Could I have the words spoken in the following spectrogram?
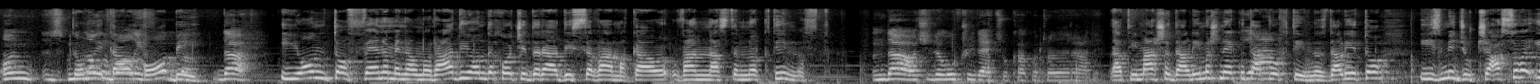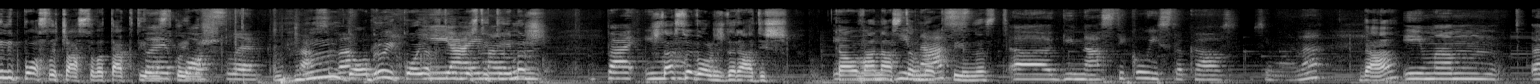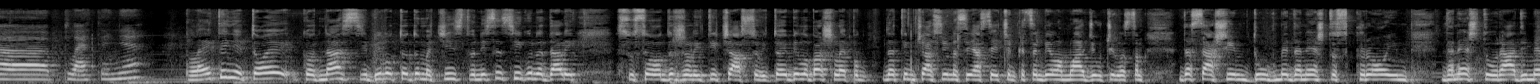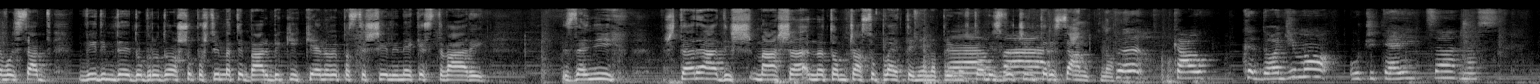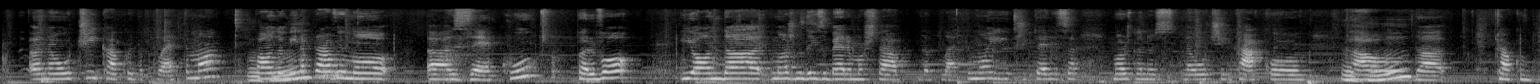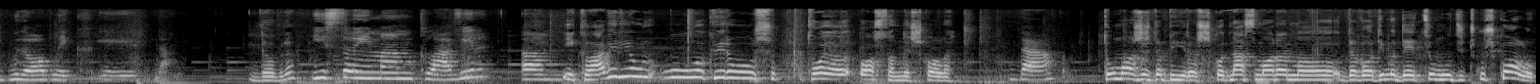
on To mu mnogo je kao voli hobi. Da. I on to fenomenalno radi i onda hoće da radi sa vama kao van nastavnu aktivnost. Da, hoće da uči decu kako to da rade. A ti Maša, da li imaš neku Ja. takvu aktivnost? Da li je to između časova ili posle časova ta To aktivnost je koju imaš? posle časova. Mm, dobro, i koje I ja aktivnosti imam- ti imaš? Pa imam, Šta sve voliš da radiš kao van nastavnu gimnast- aktivnost? a, gimnastiku isto kao Simona. Da, Imam a, pletenje. Pletenje, to je, kod nas je bilo to domaćinstvo, nisam sigurna da li su se održali ti časovi, to je bilo baš lepo, na tim časovima se ja sećam kad sam bila mlađa, učila sam da sašijem dugme, da nešto skrojim, da nešto uradim, evo sad vidim da je dobrodošao, pošto imate barbike i kenove pa ste šili neke stvari za njih. Šta radiš, Maša, na tom času pletenja, na primjer? To mi zvuči Pa, interesantno. kao kad dođemo, učiteljica nas nauči kako da pletemo, pa onda mi napravimo a, zeku prvo i onda možemo da izaberemo šta da pletemo i učiteljica možda nas nauči kako kao da kako da bude oblik i da. Dobro. Isto imam klavir. Um, I klavir je u, u okviru šu, tvoje osnovne škole. da. Tu možeš da biraš. Kod nas moramo da vodimo decu u muzičku školu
